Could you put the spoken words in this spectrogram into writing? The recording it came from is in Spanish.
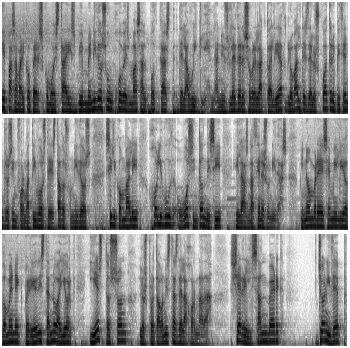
¿Qué pasa, Maricopers? ¿Cómo estáis? Bienvenidos un jueves más al podcast de la Weekly, la newsletter sobre la actualidad global desde los cuatro epicentros informativos de Estados Unidos, Silicon Valley, Hollywood, Washington DC y las Naciones Unidas. Mi nombre es Emilio Domenech, periodista en Nueva York, y estos son los protagonistas de la jornada: Sheryl Sandberg, Johnny Depp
